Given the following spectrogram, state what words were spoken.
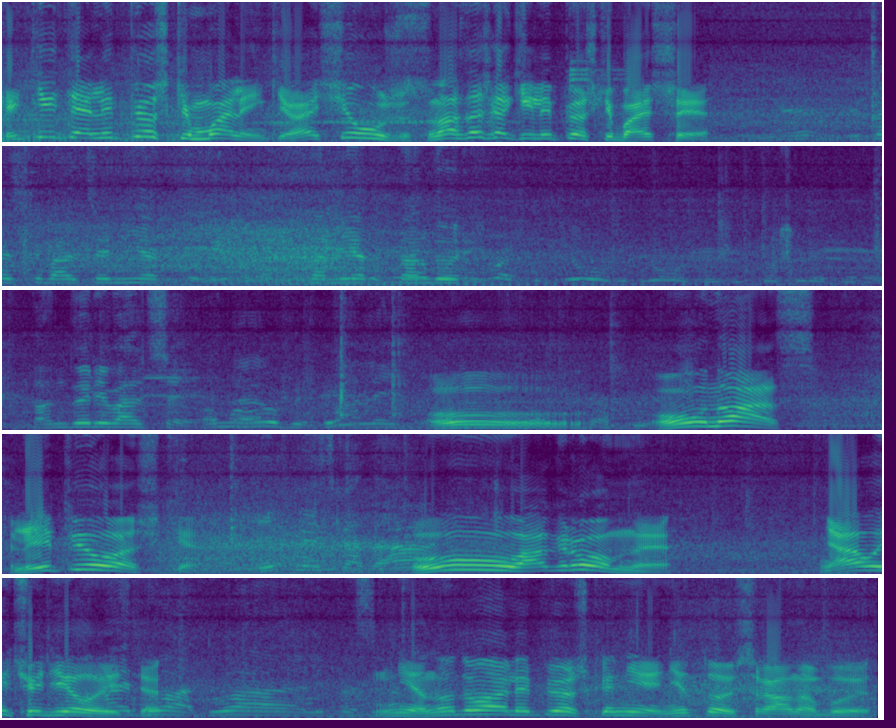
Какие у тебя лепешки маленькие, вообще ужас. У нас знаешь, какие лепешки большие? Лепешки большие нет. Это нет тандури. Тандури большие. О, у нас лепешки. Лепешка, да? У, огромные. А вы что Давай делаете? Два, два лепешки. Не, ну два лепешка, не, не то все равно будет.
